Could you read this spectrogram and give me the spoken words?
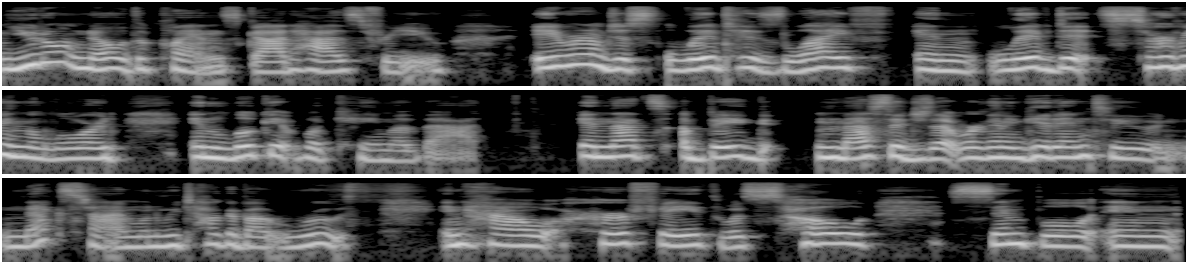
you don't know the plans God has for you. Abraham just lived his life and lived it serving the Lord, and look at what came of that. And that's a big message that we're going to get into next time when we talk about Ruth and how her faith was so simple and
